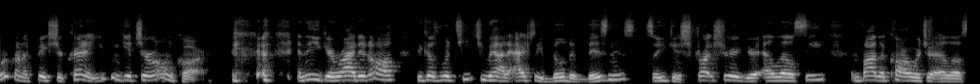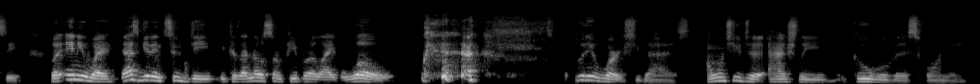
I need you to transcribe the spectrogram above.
we're going to fix your credit. You can get your own car. and then you can write it off because we'll teach you how to actually build a business so you can structure your LLC and buy the car with your LLC. But anyway, that's getting too deep because I know some people are like, whoa. but it works, you guys. I want you to actually Google this for me.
